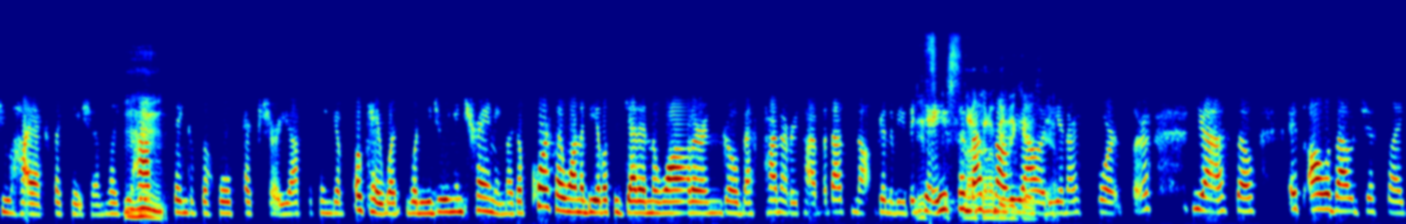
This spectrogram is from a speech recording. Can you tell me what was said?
too high expectations. Like you mm-hmm. have to think of the whole picture. You have to think of, okay, what, what are you doing in training? Like, of course, I want to be able to get in the water and go best time every time, but that's not going to be the it's, case. It's and that's not reality case, yeah. in our sport. So, yeah. So it's all about just like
